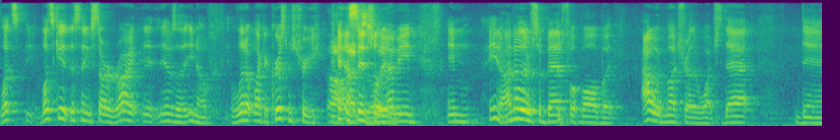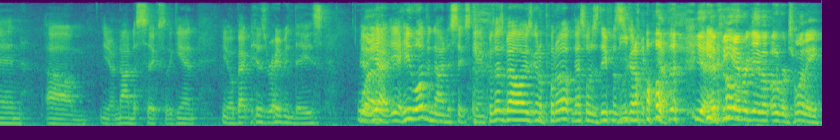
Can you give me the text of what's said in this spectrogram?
Let's let's get this thing started right. It, it was a you know lit up like a Christmas tree Oh, essentially. absolutely. I mean, and you know I know there's some bad football, but I would much rather watch that than um, you know nine to six again. You know back to his Raven days. Yeah, Well- yeah, yeah, he loved a nine to six game because that's about all he's going to put up, and that's what his defense is going to hold. yeah, yeah. If know? he ever gave up over twenty,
